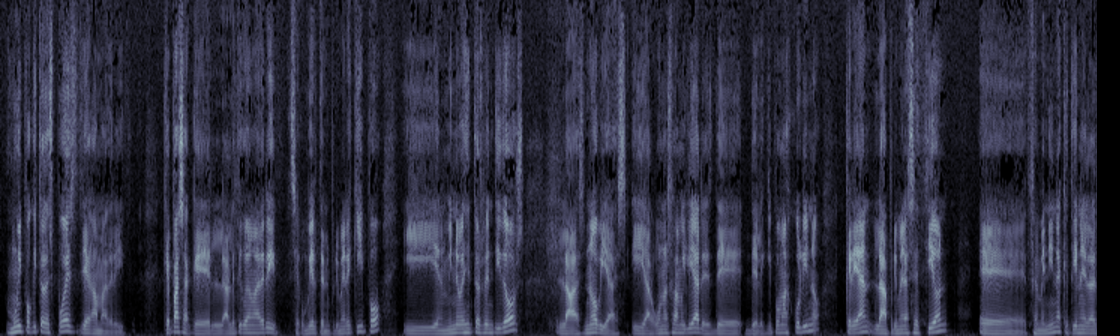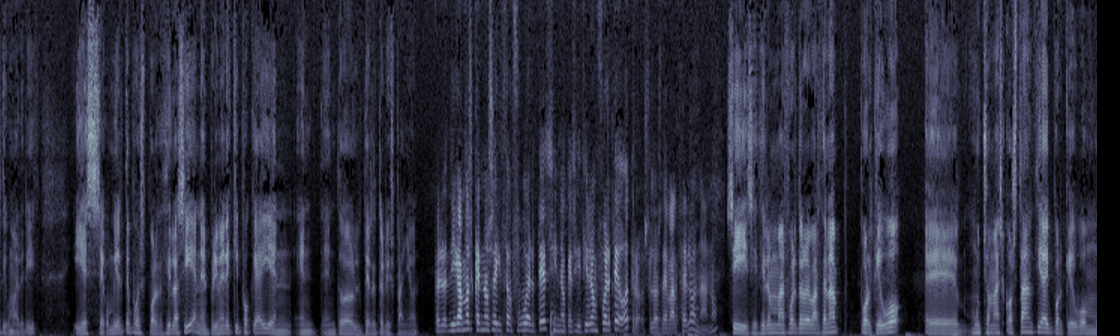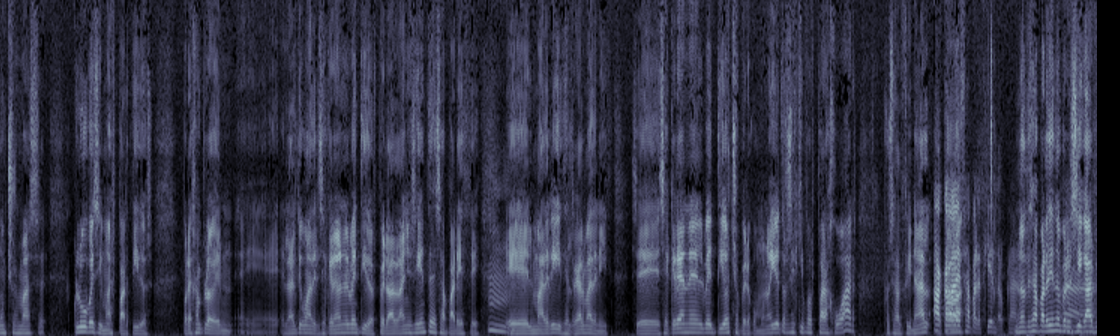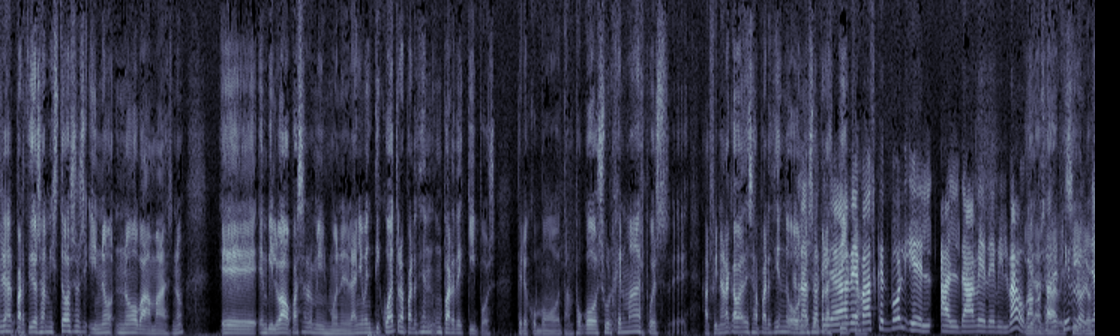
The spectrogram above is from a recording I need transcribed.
muy poquito después llega a Madrid. ¿Qué pasa? Que el Atlético de Madrid se convierte en el primer equipo y en 1922 las novias y algunos familiares del equipo masculino crean la primera sección eh, femenina que tiene el Atlético Madrid y es, se convierte, pues por decirlo así, en el primer equipo que hay en, en, todo el territorio español. Pero digamos que no se hizo fuerte, sino que se hicieron fuerte otros, los de Barcelona, ¿no? Sí, se hicieron más fuertes los de Barcelona porque hubo eh, mucha más constancia y porque hubo muchos más clubes y más partidos. Por ejemplo, en eh, el Atlético Madrid se creó en el 22, pero al año siguiente desaparece. Mm. el Madrid, el Real Madrid, se, se crea en el 28, pero como no hay otros equipos para jugar, pues al final acaba, desapareciendo, claro. No desapareciendo, pero sí que al ah. final partidos amistosos y no, no va más, ¿no? Eh, en Bilbao pasa lo mismo. En el año 24 aparecen un par de equipos, pero como tampoco surgen más, pues eh, al final acaba desapareciendo o la no se practica. de básquetbol y el Aldave de Bilbao, vamos a decirlo.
